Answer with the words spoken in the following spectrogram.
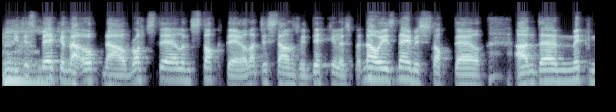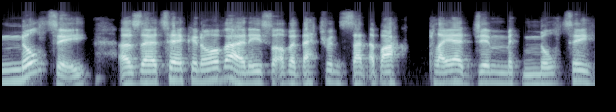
you're just making that up now. Rochdale and Stockdale. That just sounds ridiculous. But no, his name is Stockdale, and um, McNulty has uh, taken over, and he's sort of a veteran centre back player Jim McNulty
